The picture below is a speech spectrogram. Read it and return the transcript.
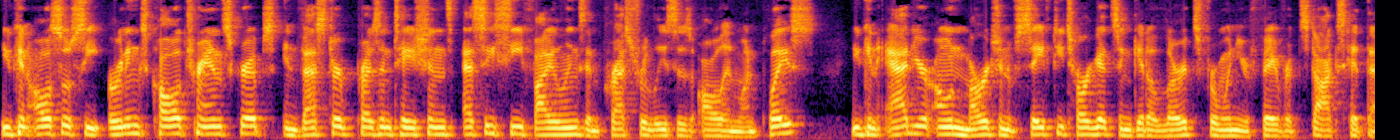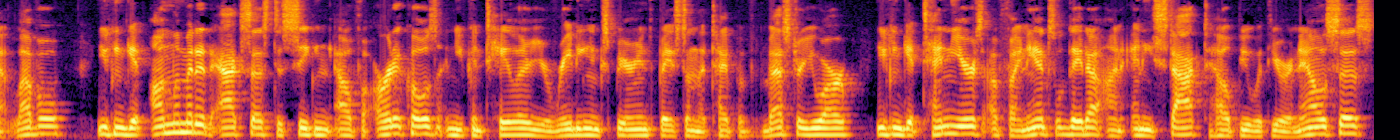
You can also see earnings call transcripts, investor presentations, SEC filings, and press releases all in one place. You can add your own margin of safety targets and get alerts for when your favorite stocks hit that level. You can get unlimited access to Seeking Alpha articles and you can tailor your reading experience based on the type of investor you are. You can get 10 years of financial data on any stock to help you with your analysis.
